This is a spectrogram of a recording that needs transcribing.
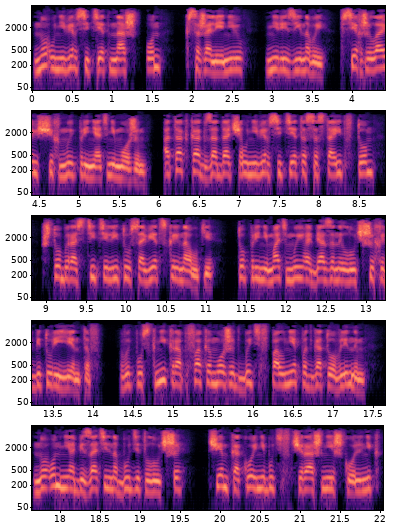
Но университет наш, он, к сожалению, не резиновый, всех желающих мы принять не можем. А так как задача университета состоит в том, чтобы растить элиту советской науки, то принимать мы обязаны лучших абитуриентов. Выпускник рабфака может быть вполне подготовленным, но он не обязательно будет лучше, чем какой-нибудь вчерашний школьник,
